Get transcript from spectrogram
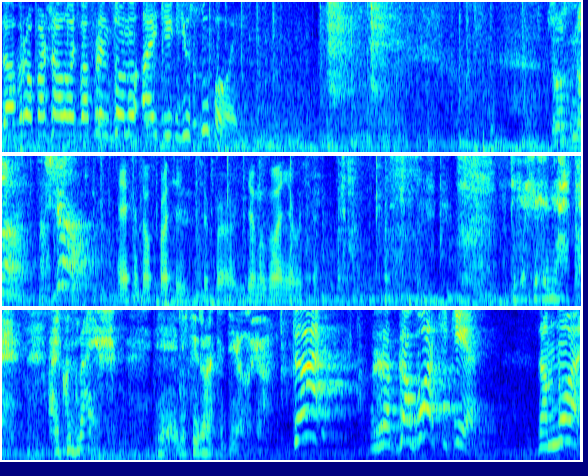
Добро пожаловать во френд-зону Айки Юсуповой. Я и хотел спросить, типа, где название вообще? Свежее мясо. Айку знаешь? Я рефераты делаю. Так, разговорчики! За мной!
